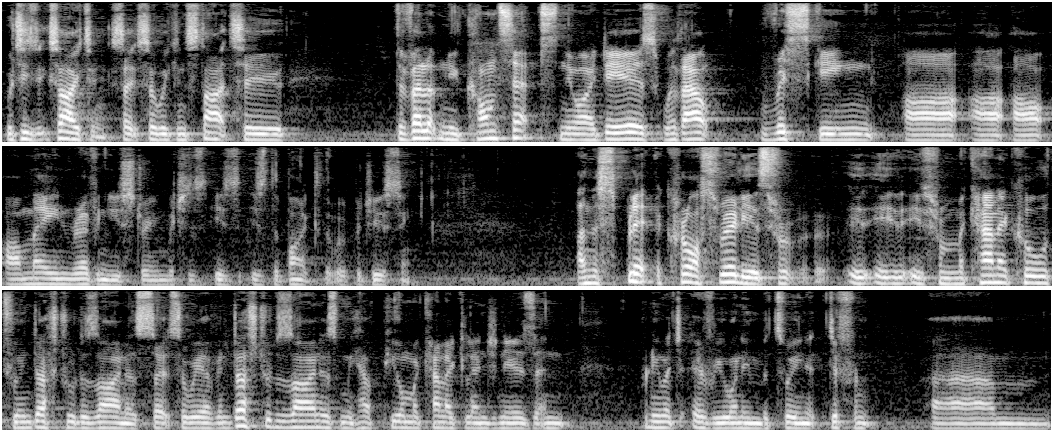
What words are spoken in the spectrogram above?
which is exciting. So, so we can start to develop new concepts, new ideas, without risking our, our, our, main revenue stream, which is, is, is the bike that we're producing. And the split across really is, for, is from mechanical to industrial designers. So, so we have industrial designers and we have pure mechanical engineers and pretty much everyone in between at different um,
